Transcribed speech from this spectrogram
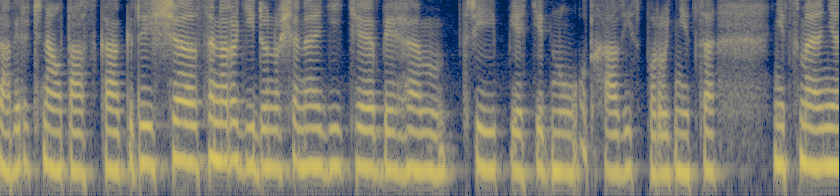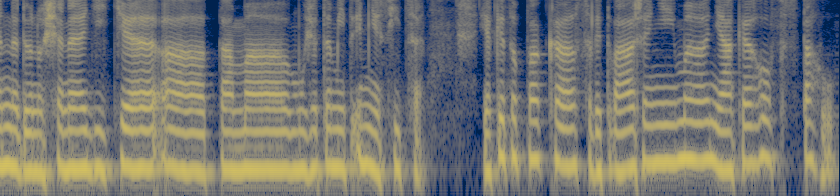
Závěrečná otázka. Když se narodí donošené dítě během tří, pěti dnů odchází z porodnice, nicméně nedonošené dítě tam můžete mít i měsíce. Jak je to pak eh, s vytvářením eh, nějakého vztahu?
